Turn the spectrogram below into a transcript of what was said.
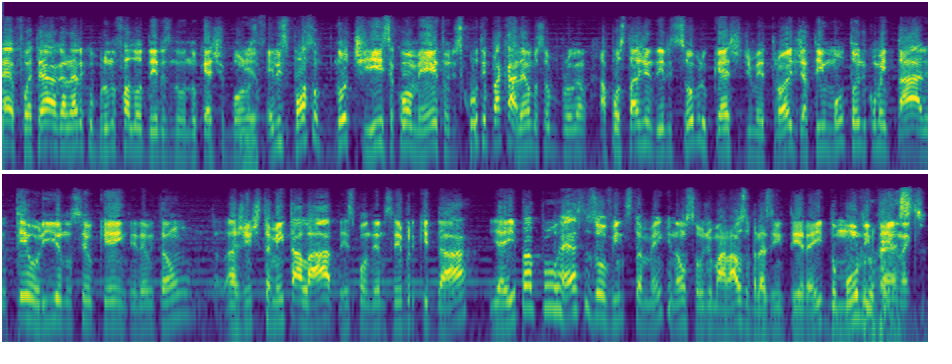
É, foi até a galera que o Bruno falou deles no, no Cast Bônus. Isso. Eles postam notícia, comentam, discutem pra caramba sobre o programa. A postagem deles sobre o cast de Metroid já tem um montão de comentário, teoria, não sei o que, entendeu? Então a gente também tá lá respondendo sempre que dá. E aí, pra, pro resto dos ouvintes também, que não são de Manaus, do Brasil inteiro aí, do mundo Pro inteiro, resto.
